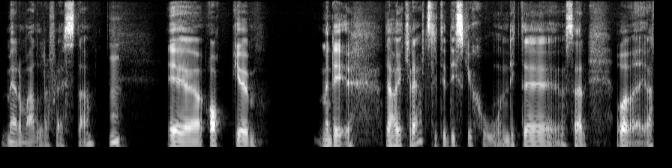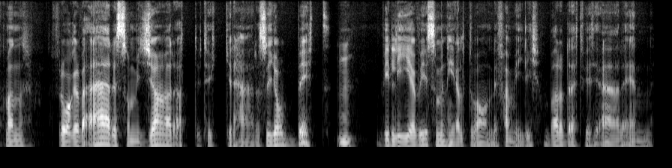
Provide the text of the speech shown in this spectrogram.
med de allra flesta. Mm. Eh, och, eh, men det, det har ju krävts lite diskussion, lite så här, och att man frågar vad är det som gör att du tycker det här är så jobbigt? Mm. vi lever ju som en helt vanlig familj. Bara det att vi är en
